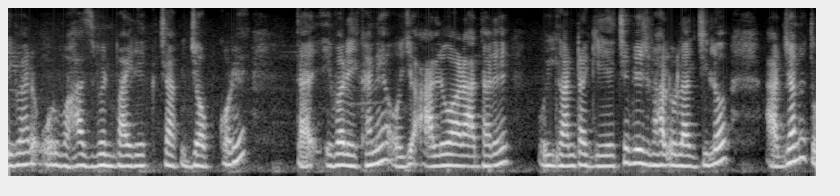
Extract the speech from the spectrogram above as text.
এবার ওর হাজব্যান্ড বাইরে চাক জব করে। তা এবার এখানে ওই যে আলো আর আধারে ওই গানটা গেয়েছে, বেশ ভালো লাগছিল। আর জানো তো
